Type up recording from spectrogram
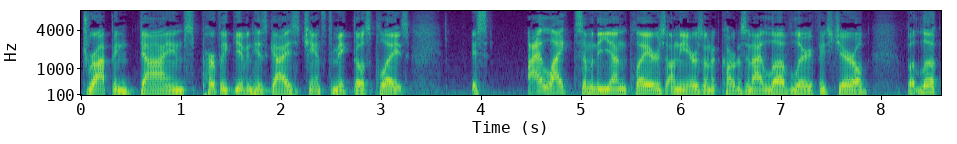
dropping dimes, perfectly giving his guys a chance to make those plays. It's I liked some of the young players on the Arizona Cardinals, and I love Larry Fitzgerald. But look,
